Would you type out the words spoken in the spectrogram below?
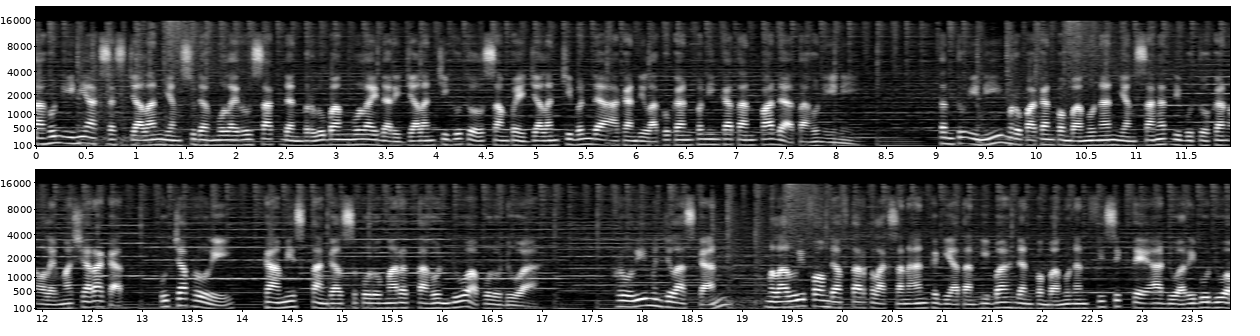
tahun ini akses jalan yang sudah mulai rusak dan berlubang mulai dari Jalan Cigutul sampai Jalan Cibenda akan dilakukan peningkatan pada tahun ini. Tentu ini merupakan pembangunan yang sangat dibutuhkan oleh masyarakat, ucap Ruli, Kamis tanggal 10 Maret tahun 2022. Ruli menjelaskan, melalui form daftar pelaksanaan kegiatan hibah dan pembangunan fisik TA 2022,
